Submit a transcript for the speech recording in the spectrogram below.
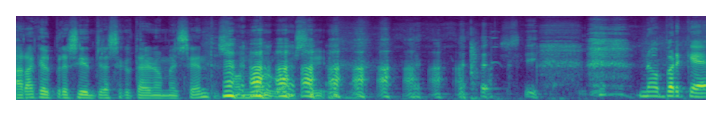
Ara que el president i la secretària no me sent, són molt bons, sí. Sí. No, perquè,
